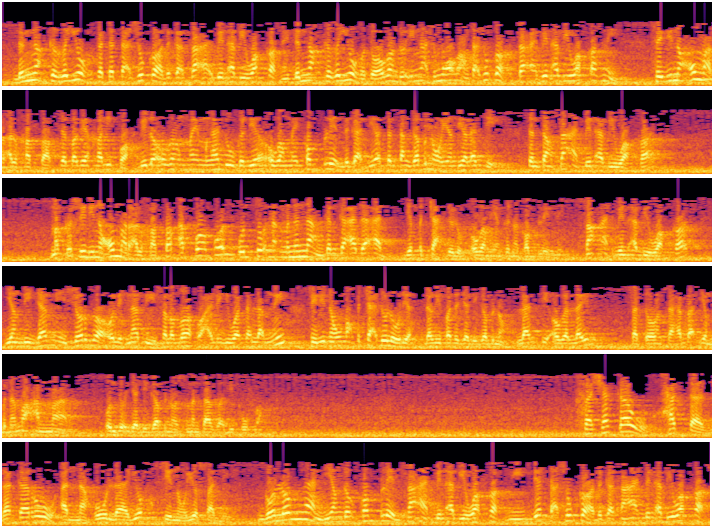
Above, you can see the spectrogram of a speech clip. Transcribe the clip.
Dengar keriuh kata tak suka dekat Sa'ad bin Abi Waqqas ni dengar keriuh tu orang duk ingat semua orang tak suka Sa'ad bin Abi Waqqas ni. Sayyidina Umar Al-Khattab sebagai khalifah bila orang main mengadu ke dia orang main komplain dekat dia tentang gubernur yang dia lantik tentang Sa'ad bin Abi Waqqas Maka Sayyidina Umar Al-Khattab apa pun untuk nak menenangkan keadaan. Dia pecat dulu orang yang kena komplain ni. Sa'ad bin Abi Waqqas yang dijamin syurga oleh Nabi SAW ni. Sayyidina Umar pecat dulu dia daripada jadi gubernur. Lantik orang lain. Satu orang sahabat yang bernama Ammar. Untuk jadi gubernur sementara di Kufah. Fashakau hatta zakaru annahu la yuhsinu yusalli golongan yang dok komplain Sa'ad bin Abi Waqqas ni dia tak suka dekat Sa'ad bin Abi Waqqas.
